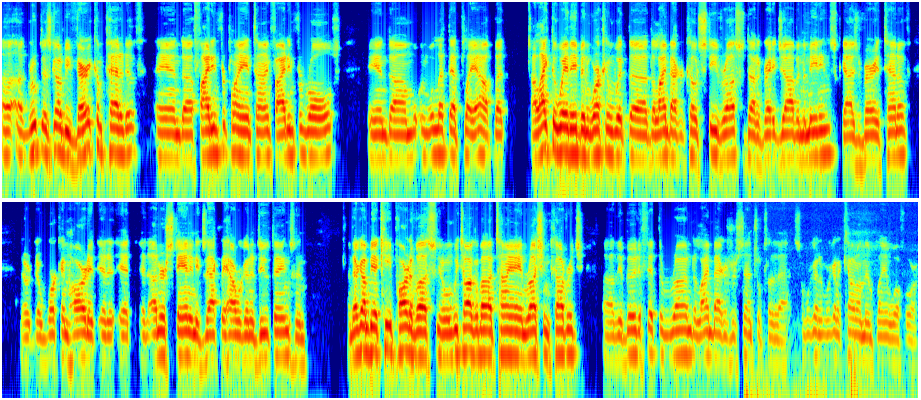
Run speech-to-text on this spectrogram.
a, a group that's going to be very competitive and uh, fighting for playing time, fighting for roles and, um, we'll let that play out. But I like the way they've been working with uh, the linebacker coach Steve Russ. Has done a great job in the meetings. Guys are very attentive. They're, they're working hard at, at, at, understanding exactly how we're going to do things, and and they're going to be a key part of us. You know, when we talk about tying rush and coverage, uh, the ability to fit the run, the linebackers are central to that. So we're gonna we're gonna count on them playing well for us.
